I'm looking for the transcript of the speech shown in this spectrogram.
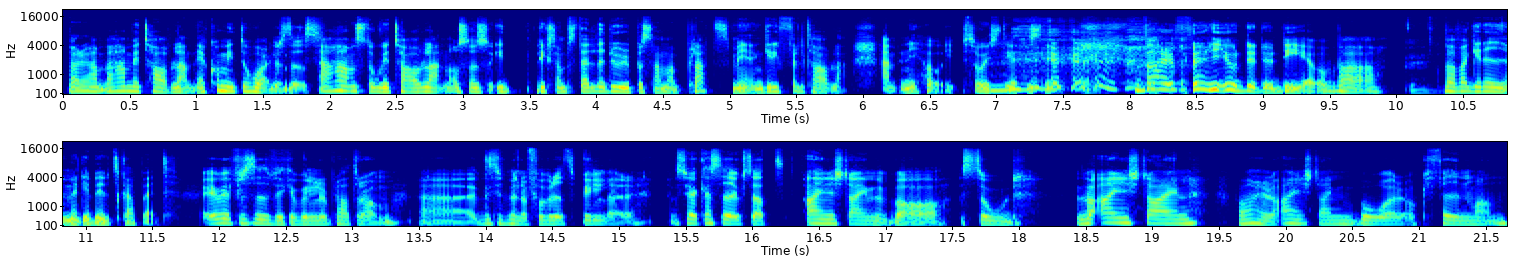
Var han, var han vid tavlan? Jag kommer inte ihåg. Ja, han stod vid tavlan och sen så liksom ställde du dig på samma plats med en griffeltavla. Ja, men ni hör ju, så estetiskt snyggt. Varför gjorde du det och vad, vad var grejen med det budskapet? Jag vet precis vilka bilder du pratar om. Eh, det är typ mina favoritbilder. Så jag kan säga också att Einstein var stod. Det var Einstein, vad var det då? Einstein, Bohr och Feynman.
